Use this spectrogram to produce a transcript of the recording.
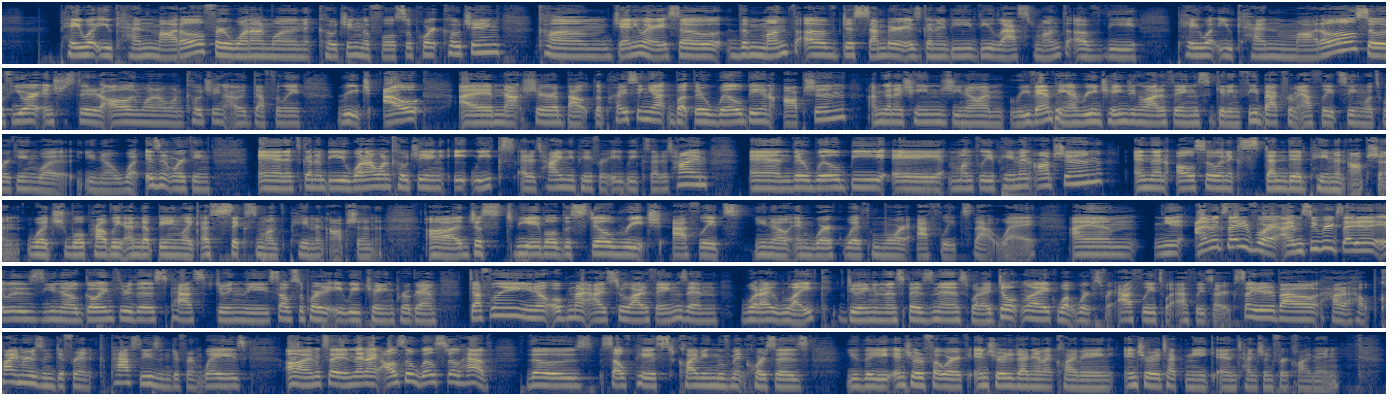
pay what you can model for one-on-one coaching, the full support coaching come January. So the month of December is going to be the last month of the pay what you can model. So if you are interested at all in one-on-one coaching, I would definitely reach out. I am not sure about the pricing yet, but there will be an option. I'm going to change, you know, I'm revamping, I'm re-changing a lot of things, getting feedback from athletes, seeing what's working, what, you know, what isn't working and it's going to be one-on-one coaching 8 weeks at a time. You pay for 8 weeks at a time. And there will be a monthly payment option and then also an extended payment option which will probably end up being like a 6 month payment option uh, just to be able to still reach athletes you know and work with more athletes that way I am you know, I'm excited for it. I'm super excited. It was, you know, going through this past doing the self-supported 8-week training program definitely, you know, opened my eyes to a lot of things and what I like doing in this business, what I don't like, what works for athletes, what athletes are excited about, how to help climbers in different capacities in different ways. Uh, I'm excited. And then I also will still have those self-paced climbing movement courses the intro to footwork, intro to dynamic climbing, intro to technique, and tension for climbing.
